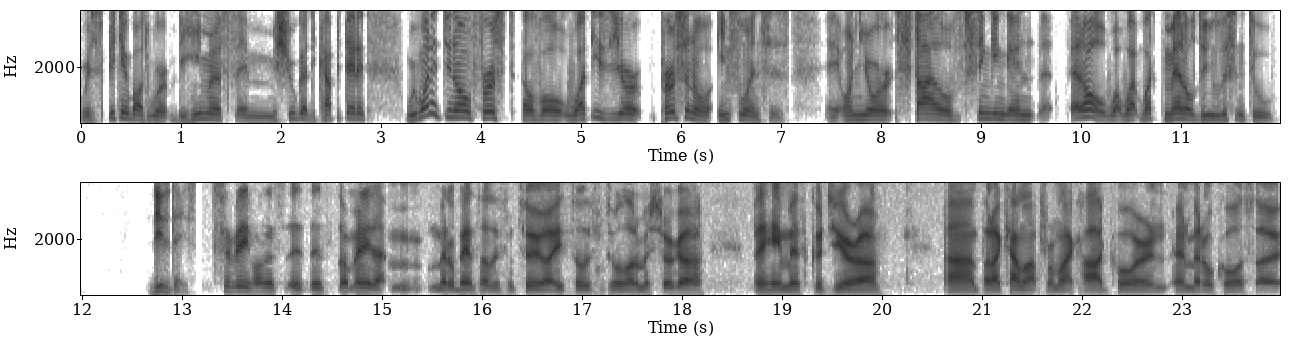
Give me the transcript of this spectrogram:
were speaking about were Behemoth and Meshuggah Decapitated. We wanted to know, first of all, what is your personal influences on your style of singing and at all? What, what, what metal do you listen to these days? To be honest, it, there's not many that metal bands I listen to. I used to listen to a lot of Meshuggah, Behemoth, Gojira, um, but I come up from like hardcore and, and metalcore. So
